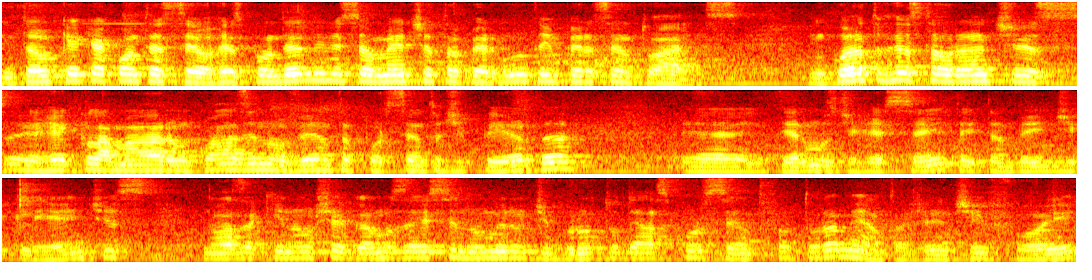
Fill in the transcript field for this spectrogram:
Então, o que, que aconteceu? Respondendo inicialmente a tua pergunta em percentuais. Enquanto restaurantes eh, reclamaram quase 90% de perda, é, em termos de receita e também de clientes, nós aqui não chegamos a esse número de bruto 10% faturamento. A gente foi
